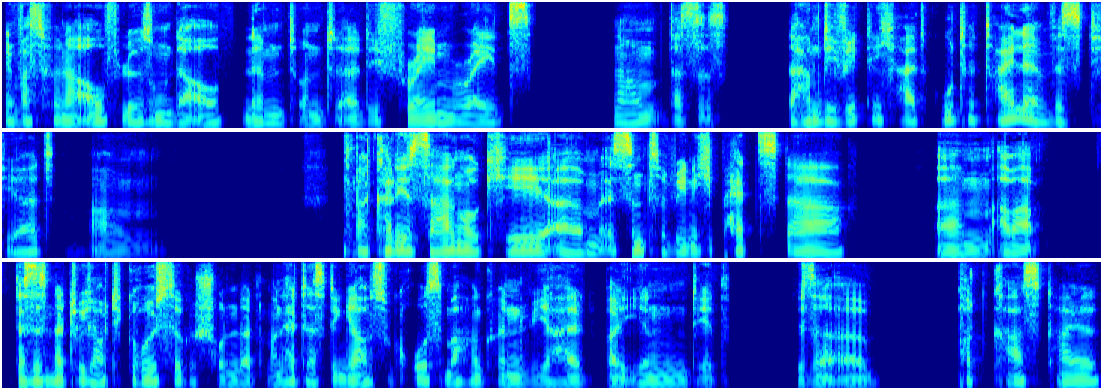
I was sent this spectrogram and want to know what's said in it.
in was für eine Auflösung der aufnimmt und äh, die Frame Rates, na, das ist, da haben die wirklich halt gute Teile investiert. Ähm, man kann jetzt sagen, okay, ähm, es sind zu wenig Pads da, ähm, aber das ist natürlich auch die Größe geschundet. Man hätte das Ding ja auch so groß machen können, wie halt bei ihnen die, dieser äh, Podcast-Teil.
